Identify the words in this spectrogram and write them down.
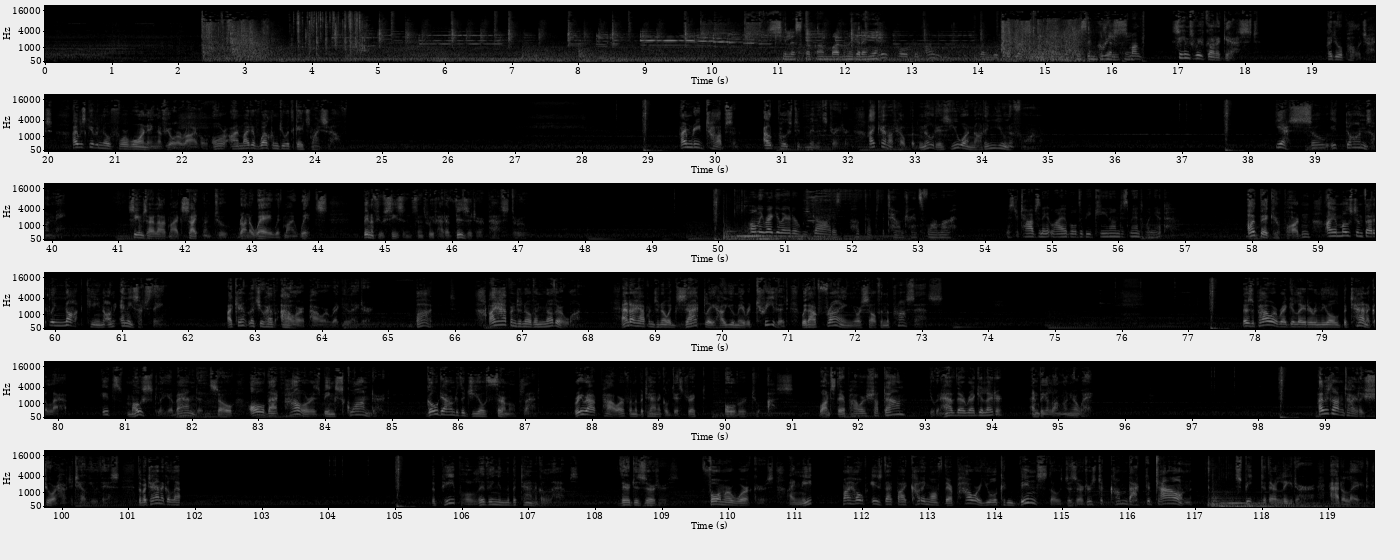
शिलस का काम बाद में करेंगे हैं monk. Seems we've got a guest. I do apologize. I was given no forewarning of your arrival, or I might have welcomed you at the gates myself. I'm Reed Thompson, Outpost Administrator. I cannot help but notice you are not in uniform. Yes, so it dawns on me. Seems I allowed my excitement to run away with my wits. Been a few seasons since we've had a visitor pass through. Only regulator we got is hooked up to the town transformer. Mr. Thompson ain't liable to be keen on dismantling it. I beg your pardon. I am most emphatically not keen on any such thing. I can't let you have our power regulator. But I happen to know of another one. And I happen to know exactly how you may retrieve it without frying yourself in the process. There's a power regulator in the old botanical lab. It's mostly abandoned, so all that power is being squandered. Go down to the geothermal plant. Reroute power from the botanical district over to us. Once their power's shut down, you can have their regulator and be along on your way. I was not entirely sure how to tell you this. The botanical lab... The people living in the botanical labs, they're deserters, former workers. I need... My hope is that by cutting off their power, you will convince those deserters to come back to town. Speak to their leader, Adelaide.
